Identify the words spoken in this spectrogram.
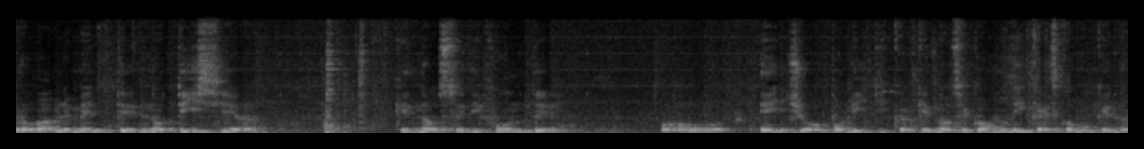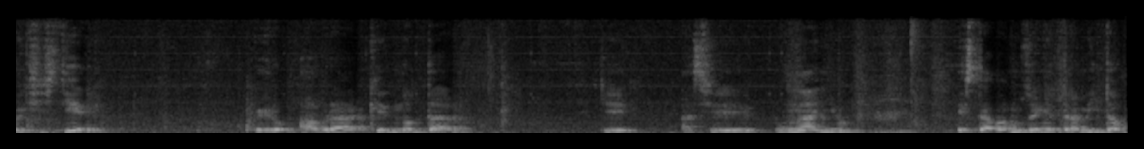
probablemente noticia que no se difunde o hecho o política que no se comunica es como que no existiera. Pero habrá que notar que hace un año estábamos en el tramitón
